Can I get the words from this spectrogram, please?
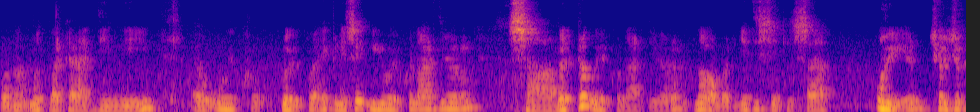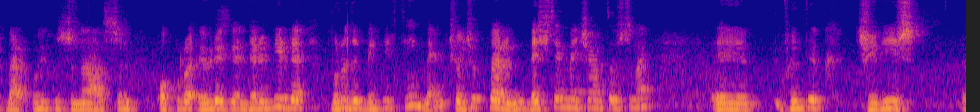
Bunu mutlaka dinleyin. E, uyku, uyku. Hepinize iyi uykular diyorum. Sağlıklı uykular diyorum. Ne olur 7-8 saat uyuyun. Çocuklar uykusunu alsın. Okula öyle gönderin. Bir de bunu da belirteyim ben. Çocukların beslenme çantasına e, fındık, ceviz, e,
